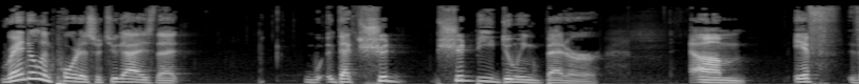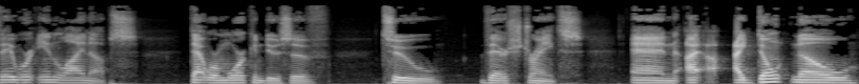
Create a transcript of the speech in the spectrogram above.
Randle and Portis are two guys that that should should be doing better um, if they were in lineups that were more conducive to their strengths. And I I don't know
